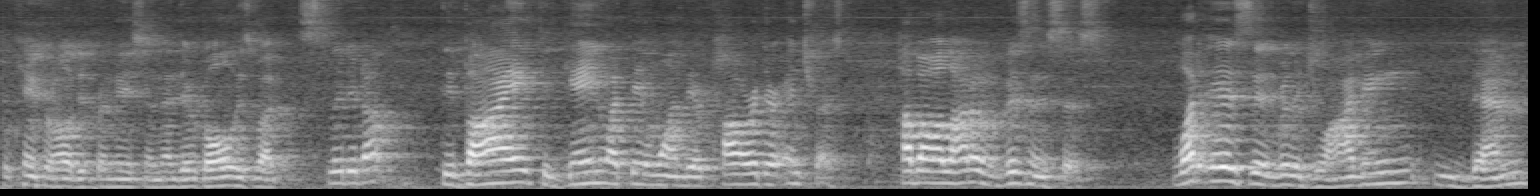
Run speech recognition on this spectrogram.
who came from all different nations, and their goal is what? Split it up, divide to gain what they want, their power, their interest. How about a lot of businesses? What is it really driving them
